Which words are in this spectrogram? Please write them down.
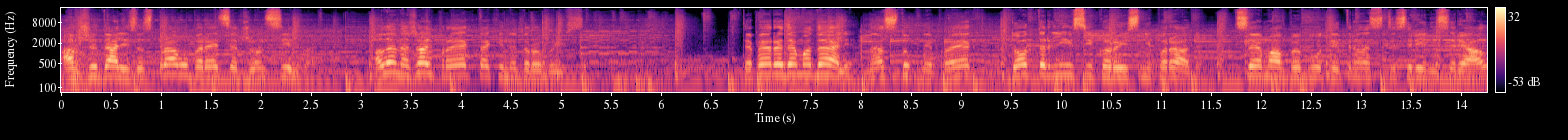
А вже далі за справу береться Джон Сільвер. Але, на жаль, проект так і не доробився. Тепер йдемо далі. Наступний проект Доктор Лівсі корисні поради. Це мав би бути 13-серійний серіал,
